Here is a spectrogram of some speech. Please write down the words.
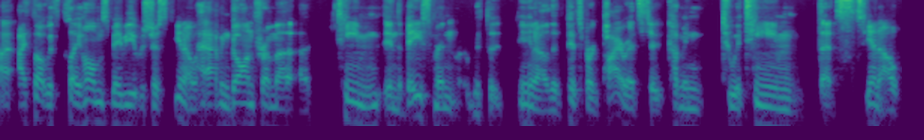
I, I, thought with Clay Holmes, maybe it was just, you know, having gone from a, a, team in the basement with the, you know, the Pittsburgh Pirates to coming to a team that's, you know,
